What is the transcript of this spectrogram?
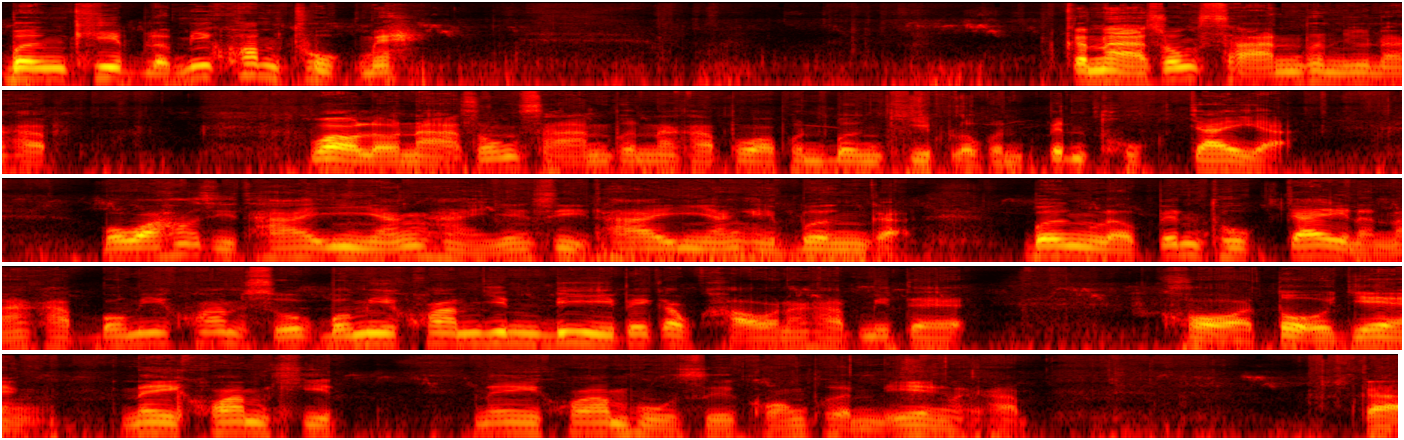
เบิ่งคลิปแล้วมีความถูกไหมก็น่าสงสารเพิ่นอยู่นะครับว่าแล้วน่าสงสารเพิ่นนะครับเพราะว่าเพิ่นเบิ่งคลิปแล้วเพิ่นเป็นถูกใจอะ บอกว่าเฮาสิทายอีหยังให้ยังสิทายอีหยังให้เบิ่งกะเบิ่งแล้วเป็นทุกข์ใจน่ะนะครับบ่มีความสุขบ่มีความยินดีไปกับเขานะครับ มีแต่ขอโต้แย้งในความคิดในความหูสึกของเพิ่นเองนะครับ กะ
